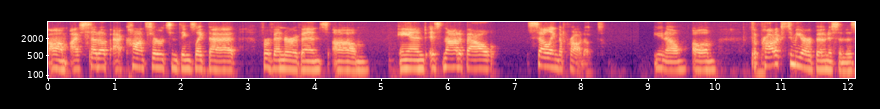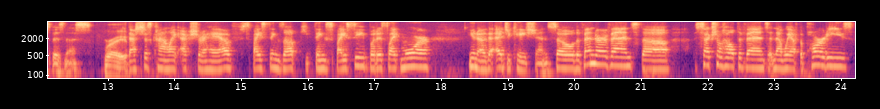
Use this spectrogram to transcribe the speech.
um, I've set up at concerts and things like that for vendor events. Um, and it's not about selling the product. You know, um, the products to me are a bonus in this business. Right. That's just kind of like extra to have, spice things up, keep things spicy, but it's like more, you know, the education. So the vendor events, the sexual health events, and then we have the parties.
